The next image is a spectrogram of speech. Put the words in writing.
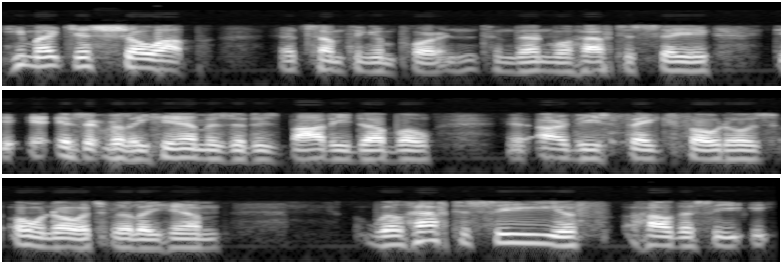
he might just show up at something important, and then we'll have to say, is it really him? Is it his body double? Are these fake photos? Oh no, it's really him. We'll have to see if how this e-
